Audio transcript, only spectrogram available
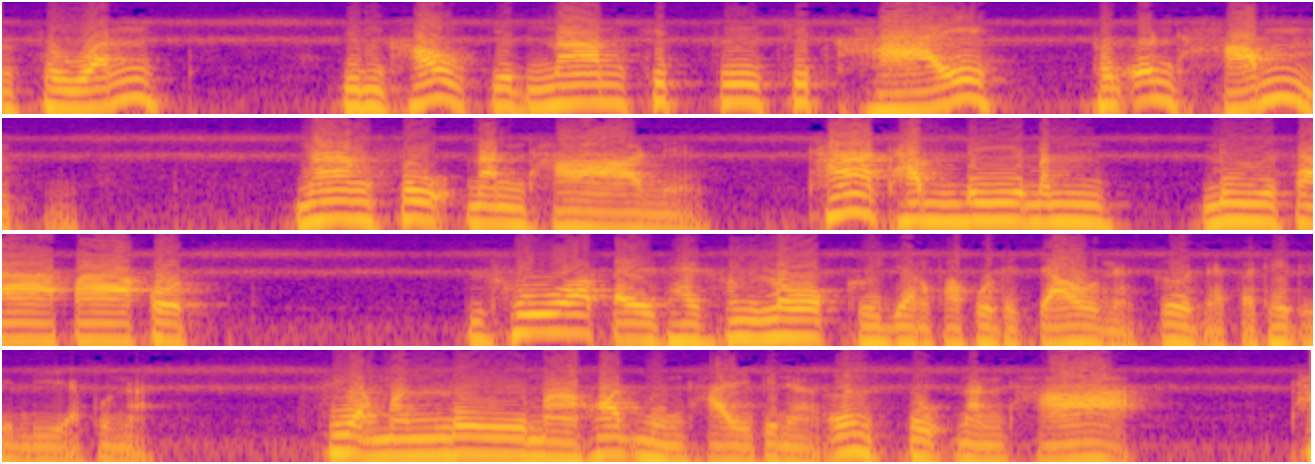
ำสวนกินข้าวกินน้ำคิดซื้อคิดขายเพิ่นเอิ้นทำนางสุนันทาเนี่ย ถ้าทำดีมันลือซาปากฏทั่วไปไทยข้างโลกคืออย่างพระพุทธเจ้าเนี่ยเกิดในประเทศอินเดียพุ่นน่ะเสียงมันลือมาฮอดเมืองไทยไปเนี่ยเอิ้นสุนันทาท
